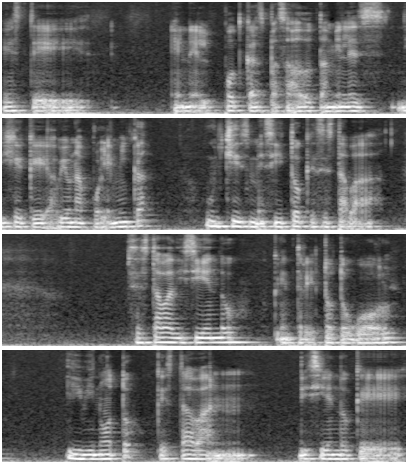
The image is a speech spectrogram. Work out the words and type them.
este en el podcast pasado también les dije que había una polémica un chismecito que se estaba se estaba diciendo entre Toto Wall y Binotto que estaban diciendo que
